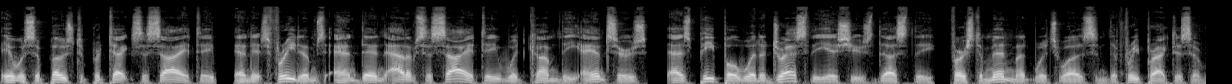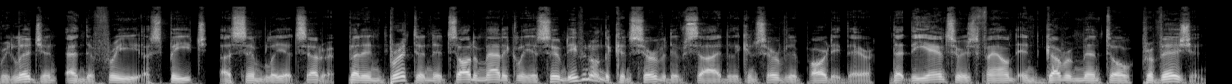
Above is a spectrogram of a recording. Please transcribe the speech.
It was supposed to protect society and its freedoms, and then out of society would come the answers as people would address the issues. Thus, the First Amendment, which was the free practice of religion and the free uh, speech, assembly, etc. But in Britain, it's automatically assumed, even on the conservative side of the Conservative Party there, that the answer is found in governmental provision.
